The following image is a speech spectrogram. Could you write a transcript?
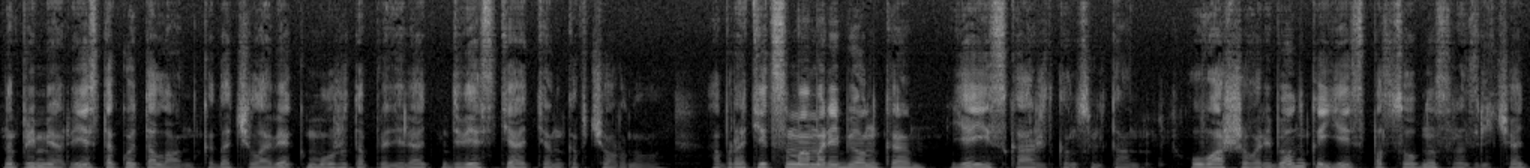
Например, есть такой талант, когда человек может определять 200 оттенков черного. Обратится мама ребенка, ей и скажет консультант. У вашего ребенка есть способность различать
